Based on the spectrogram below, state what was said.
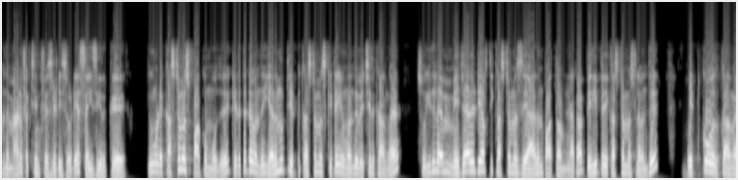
அந்த மேனுஃபேக்சரிங் ஃபெசிலிட்டிஸோடைய சைஸ் இருக்கு. இவங்களுடைய கஸ்டமர்ஸ் பார்க்கும்போது கிட்டத்தட்ட வந்து இரநூத்தி எட்டு கஸ்டமர்ஸ் கிட்ட இவங்க வந்து வச்சிருக்காங்க. ஸோ இதுல மெஜாரிட்டி ஆஃப் தி கஸ்டமர்ஸ் யாருன்னு பார்த்தோம் அப்படின்னாக்கா பெரிய பெரிய கஸ்டமர்ஸ்ல வந்து வெட்கோ இருக்காங்க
